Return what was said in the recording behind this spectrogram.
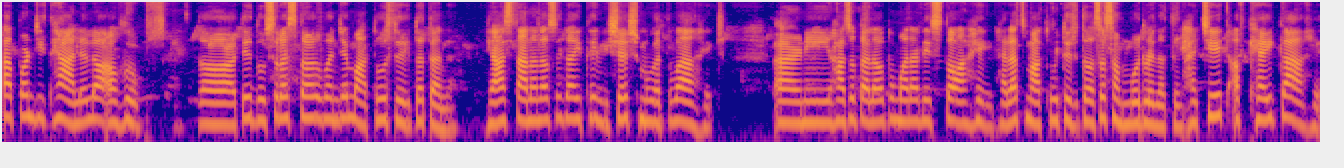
आपण जिथे आलेलो आहोत ते दुसरं स्थळ म्हणजे मातृतीर्थ तलाव. ह्या स्थानाला सुद्धा इथे विशेष महत्त्व आहे. आणि हा जो तलाव तुम्हाला दिसतो आहे ह्यालाच मातृतीर्थ असं संबोधलं जाते. ह्याची एक आख्यायिका आहे.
